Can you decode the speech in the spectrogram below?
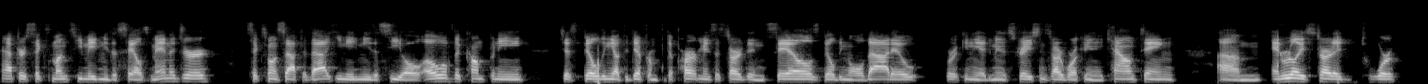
After six months, he made me the sales manager. Six months after that, he made me the COO of the company just building out the different departments. I started in sales, building all that out, working in the administration, started working in accounting, um, and really started to work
